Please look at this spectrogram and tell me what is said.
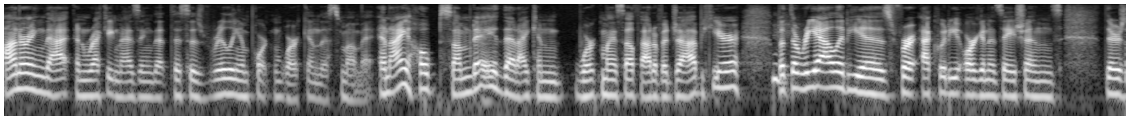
honoring that and recognizing that this is really important work in this moment. And i hope someday that i can work myself out of a job here but the reality is for equity organizations there's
